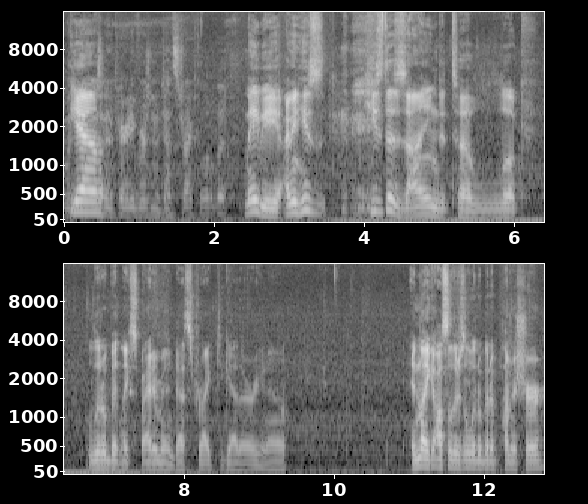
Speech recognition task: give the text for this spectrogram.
Wasn't Yeah. Wasn't it a parody version of Deathstrike a little bit? Maybe I mean he's he's designed to look a little bit like Spider-Man, and Deathstrike together, you know. And like also there's a little bit of Punisher,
